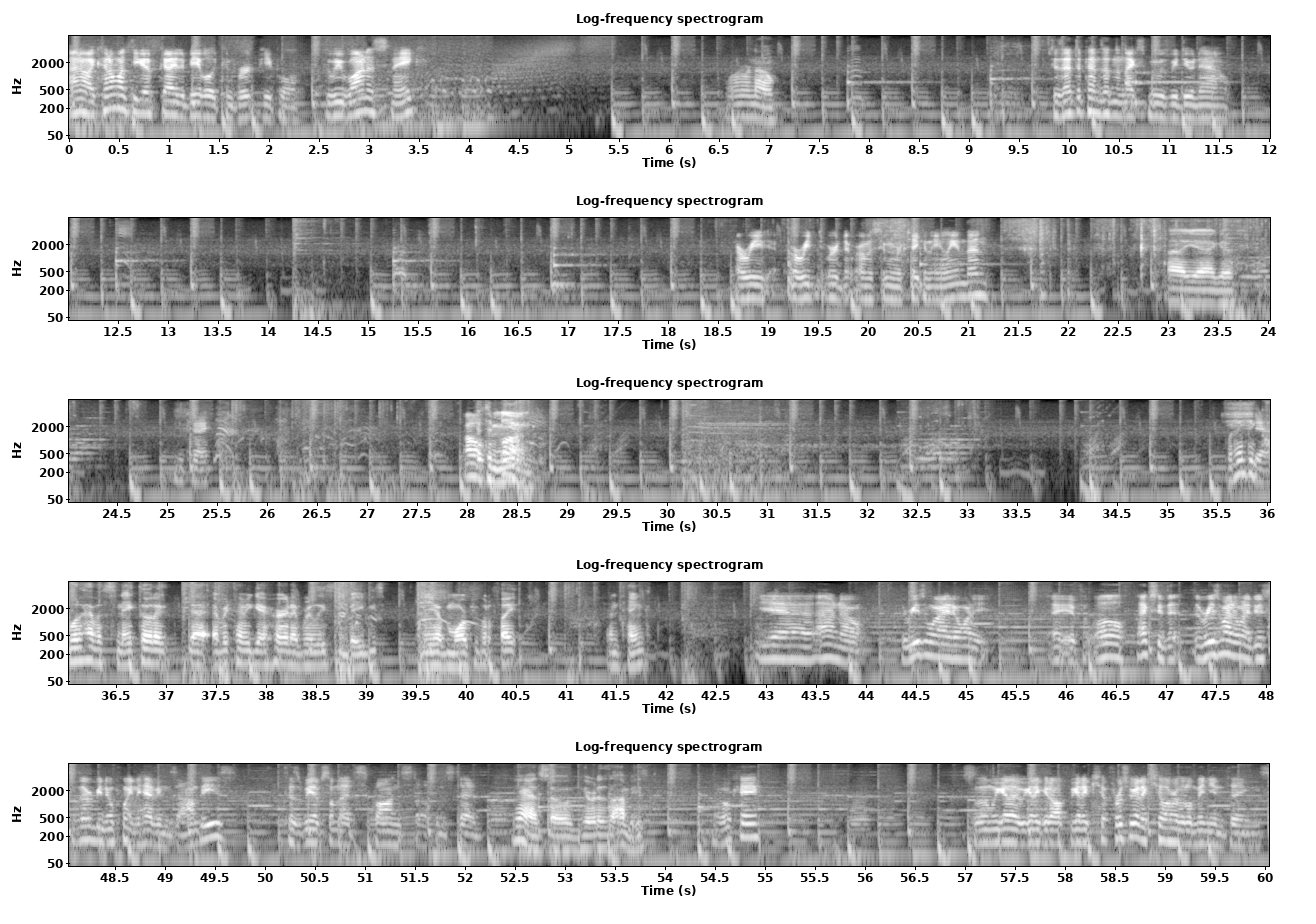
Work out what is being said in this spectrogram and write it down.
I don't know. I kind of want the UF guy to be able to convert people. Do we want a snake? I don't know. Because that depends on the next moves we do now. Are we? Are we? We're, I'm assuming we're taking the alien then. Uh, yeah, I guess. Okay. Oh, it's immune. fuck. Wouldn't it be cool to have a snake though that, that every time you get hurt it releases babies? And you have more people to fight? And tank? Yeah, I don't know. The reason why I don't want to, if well, actually, the, the reason why I don't want to do this is there would be no point in having zombies, because we have something that spawn stuff instead. Yeah, so get rid of zombies. Okay. So then we gotta we gotta get off. We gotta kill first. We gotta kill her little minion things.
